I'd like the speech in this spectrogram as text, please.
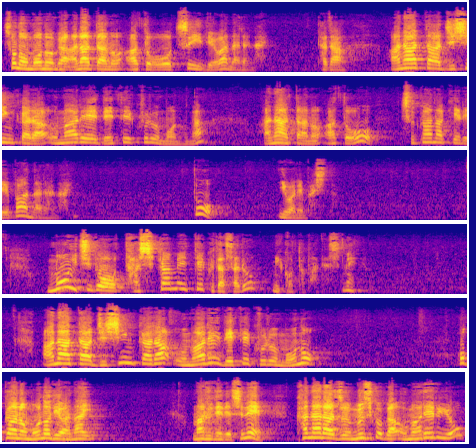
そのものがあなたの後を継いではならない。ただ、あなた自身から生まれ出てくるものがあなたの後を継がなければならない。と言われました。もう一度確かめてくださる御言葉ですね。あなた自身から生まれ出てくるもの、他のものではない。まるでですね、必ず息子が生まれるよ。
